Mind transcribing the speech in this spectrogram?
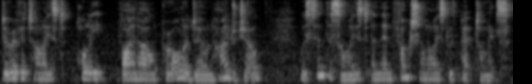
derivatized polyvinyl pyrrolidone hydrogel was synthesized and then functionalized with peptides.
